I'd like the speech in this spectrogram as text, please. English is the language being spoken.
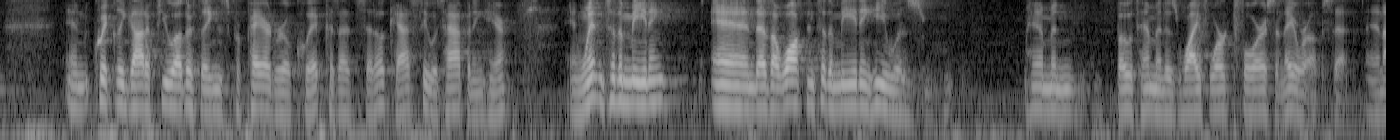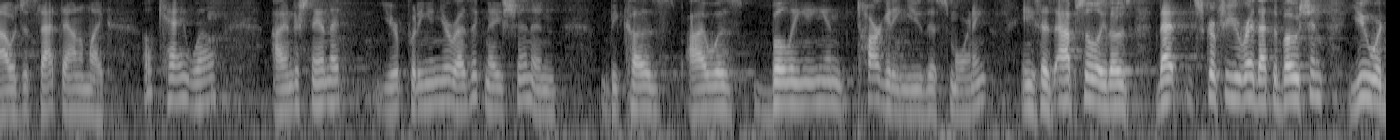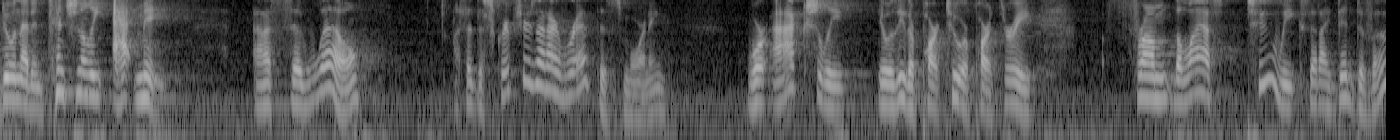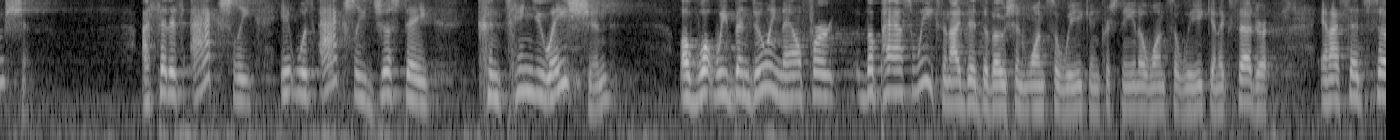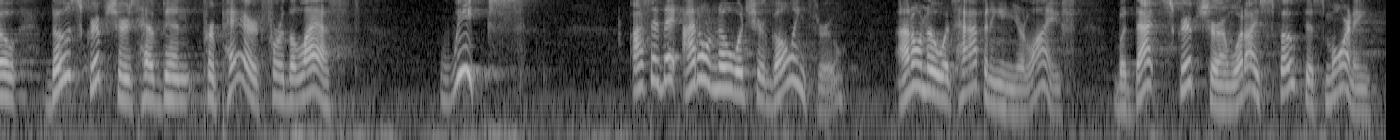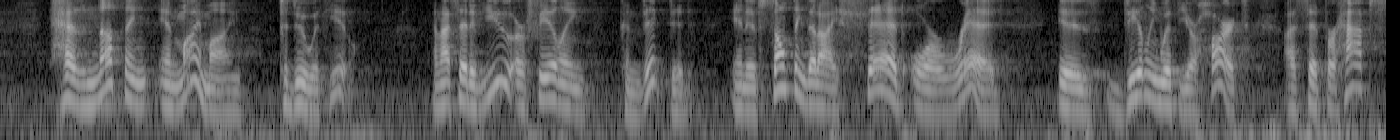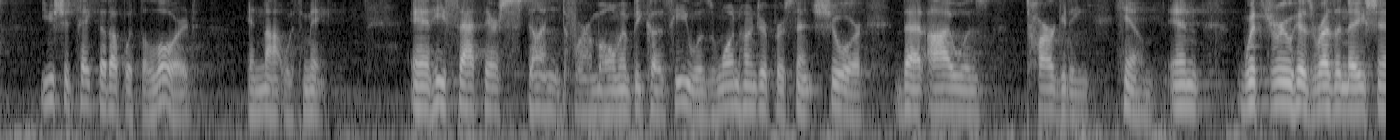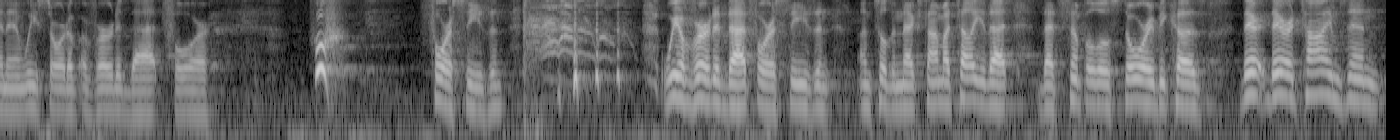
and quickly got a few other things prepared real quick because I said, okay, I see what's happening here. And went into the meeting. And as I walked into the meeting, he was, him and both him and his wife worked for us, and they were upset. And I was just sat down. I'm like, okay, well, I understand that you're putting in your resignation, and because I was bullying and targeting you this morning. And he says, absolutely, those that scripture you read, that devotion, you were doing that intentionally at me. And I said, Well, I said, the scriptures that I read this morning were actually, it was either part two or part three, from the last two weeks that I did devotion. I said, it's actually, it was actually just a continuation of what we've been doing now for the past weeks. And I did devotion once a week, and Christina once a week, and etc. And I said, so those scriptures have been prepared for the last weeks. I said, they, I don't know what you're going through. I don't know what's happening in your life, but that scripture and what I spoke this morning has nothing in my mind to do with you. And I said, if you are feeling convicted, and if something that I said or read is dealing with your heart, I said, perhaps you should take that up with the Lord and not with me. And he sat there stunned for a moment because he was 100% sure that I was targeting him and withdrew his resignation. And we sort of averted that for, whew, for a season. we averted that for a season until the next time. I tell you that, that simple little story because there, there are times in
